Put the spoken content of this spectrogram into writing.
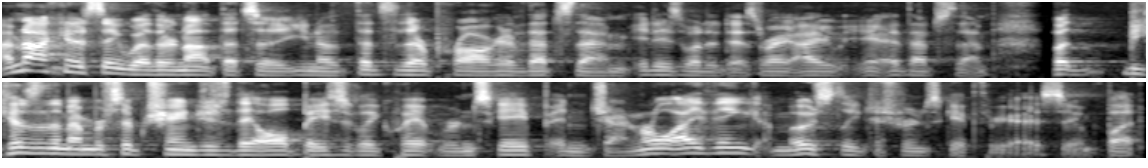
I'm not going to say whether or not that's a, you know, that's their prerogative. That's them. It is what it is, right? I yeah, that's them. But because of the membership changes, they all basically quit RuneScape in general. I think mostly just RuneScape three, I assume. But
